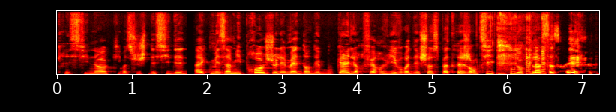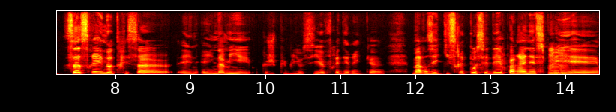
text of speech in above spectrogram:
Christina, qui parce que j'ai avec mes amis proches de les mettre dans des bouquins et leur faire vivre des choses pas très gentilles. Donc là, ça serait ça serait une autrice, heu, et une et une amie que je publie aussi, heu, Frédéric, heu, Marzic, qui serait possédée par un esprit Mmh. et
